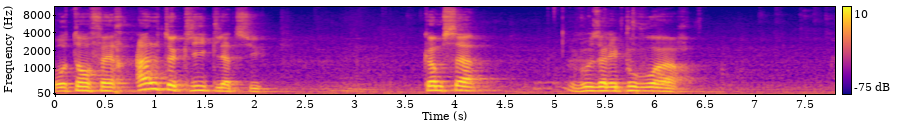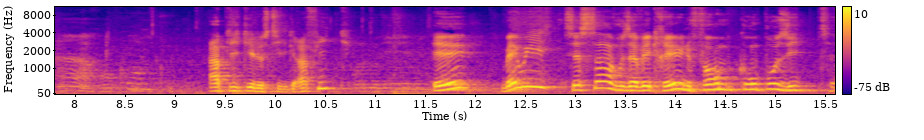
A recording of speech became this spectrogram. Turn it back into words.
autant faire Alt-clic là-dessus. Comme ça, vous allez pouvoir appliquer le style graphique et, ben oui, c'est ça, vous avez créé une forme composite.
